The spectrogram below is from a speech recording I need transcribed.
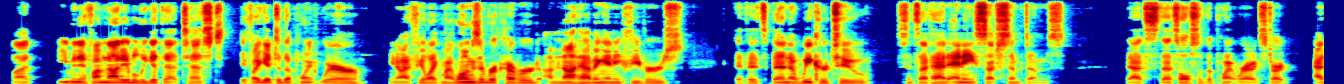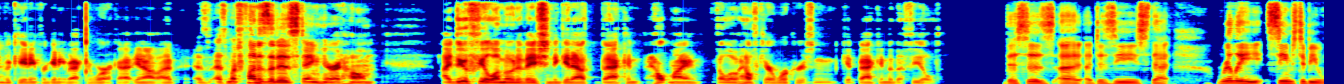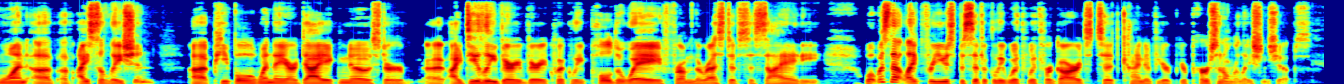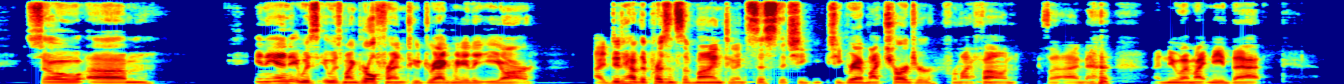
But even if I'm not able to get that test, if I get to the point where you know I feel like my lungs have recovered, I'm not having any fevers, if it's been a week or two since I've had any such symptoms, that's that's also the point where I would start advocating for getting back to work. I, you know, I, as as much fun as it is staying here at home, I do feel a motivation to get out back and help my fellow healthcare workers and get back into the field. This is a, a disease that really seems to be one of, of isolation. Uh, people, when they are diagnosed, are uh, ideally very, very quickly pulled away from the rest of society. What was that like for you specifically with with regards to kind of your your personal relationships? So, um, in the end, it was it was my girlfriend who dragged me to the ER. I did have the presence of mind to insist that she she grab my charger for my phone because I, I I knew I might need that.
